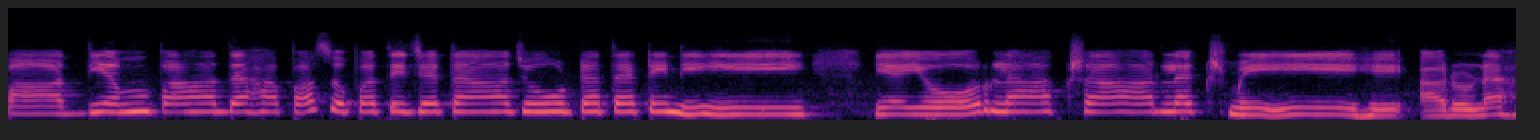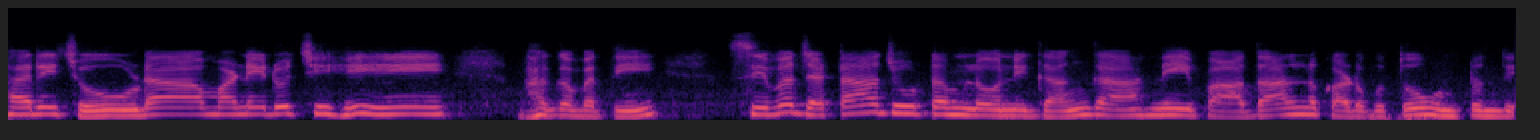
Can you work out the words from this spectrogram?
पाद्यं पादः पशुपतिजटाजूटतटिनी ययोर्लाक्षार्लक्ष्मीः అరుణహరిచూడామణిరుచిః భగవతి శివ జటాజూటంలోని గంగ నీ పాదాలను కడుగుతూ ఉంటుంది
